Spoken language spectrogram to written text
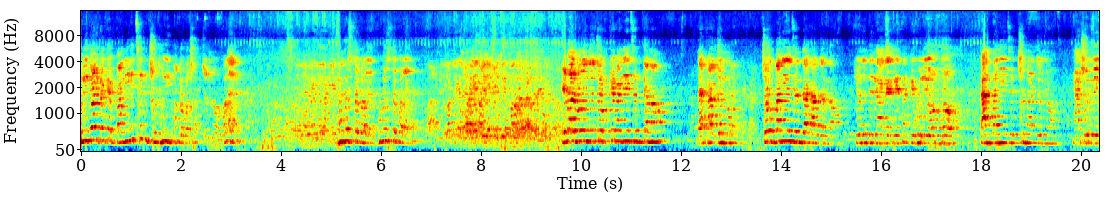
হৃদয়টাকে বানিয়েছেন শুধুই ভালোবাসার জন্য, বলেন। মুখস্থ করেন মুখস্থ করেন। এবার বলুন যে চোখকে বানিয়েছেন কেন? দেখার জন্য। চোখ বানিয়েছেন দেখার জন্য। কেউ যদি না দেখে, তাকে বলি অন্ধ। কান বানিয়েছেন শোনার জন্য। না শুনলে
